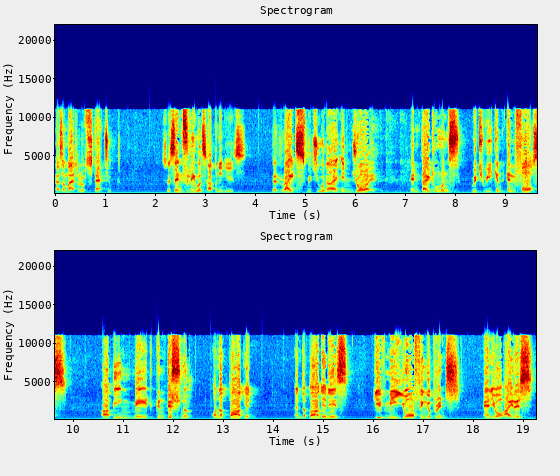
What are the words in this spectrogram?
as a matter of statute. So essentially what's happening is that rights which you and I enjoy, entitlements which we can enforce, are being made conditional on a bargain. And the bargain is, give me your fingerprints and your iris,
